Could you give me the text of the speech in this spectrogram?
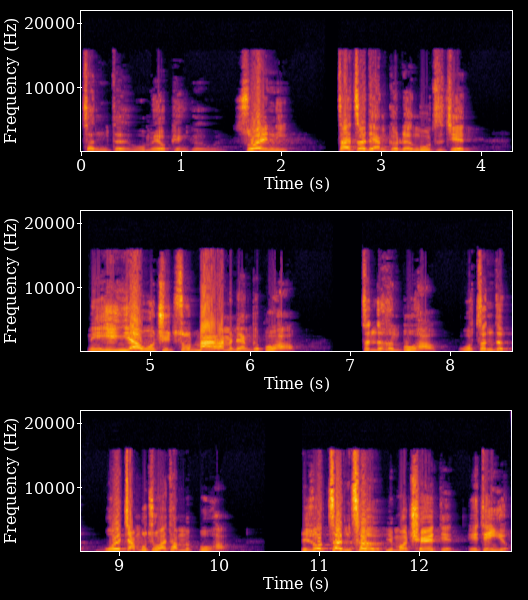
真的我没有骗各位，所以你。”在这两个人物之间，你硬要我去说骂他们两个不好，真的很不好。我真的我也讲不出来他们不好。你说政策有没有缺点？一定有。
